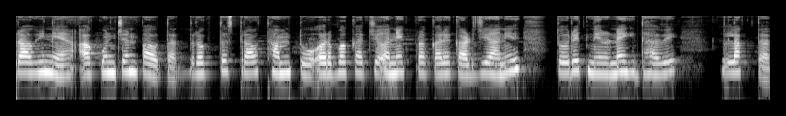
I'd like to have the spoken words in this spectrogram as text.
रक्तस्राविण्या आकुंचन पावतात. रक्तस्राव थांबतो. अर्भकाची अनेक प्रकारे काळजी आणि त्वरित निर्णय घ्यावे लागतात.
